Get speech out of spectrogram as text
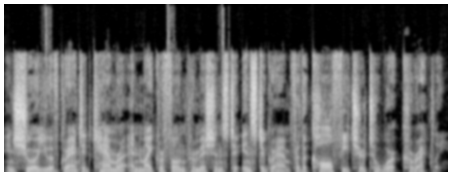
Ensure you have granted camera and microphone permissions to Instagram for the call feature to work correctly.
